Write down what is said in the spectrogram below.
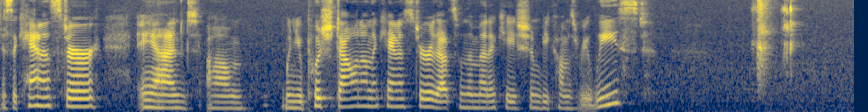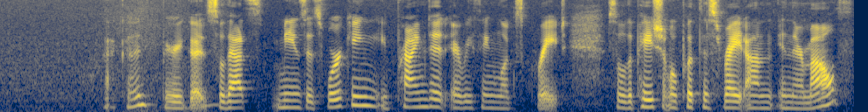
is a canister, and um, when you push down on the canister, that's when the medication becomes released. That good? Very good. So that means it's working. You primed it. Everything looks great. So the patient will put this right on in their mouth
